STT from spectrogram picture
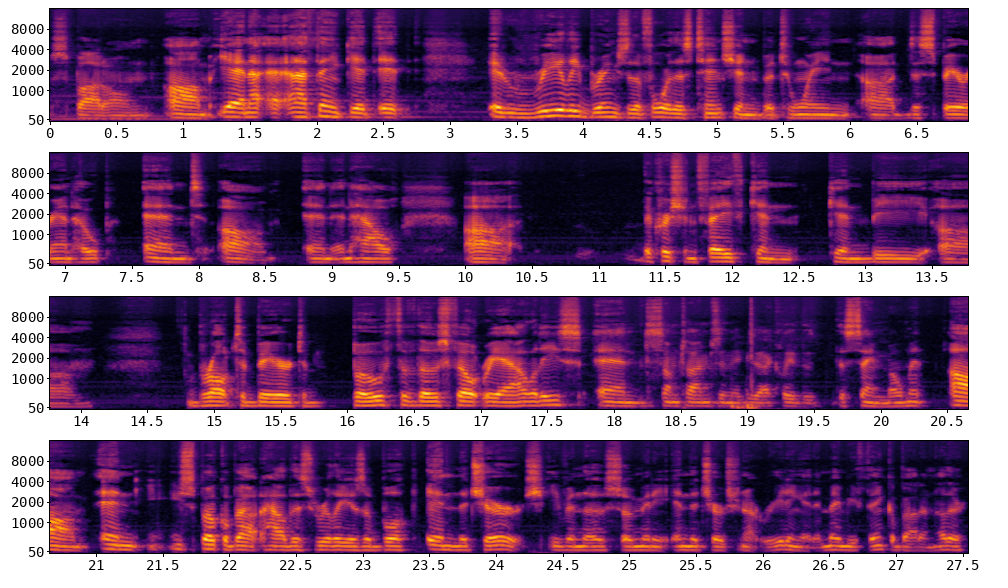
spot on. Um, yeah, and I, and I think it it it really brings to the fore this tension between uh, despair and hope, and um, and and how uh, the Christian faith can can be um, brought to bear to both of those felt realities and sometimes in exactly the, the same moment. Um, and you spoke about how this really is a book in the church, even though so many in the church are not reading it. It made me think about another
